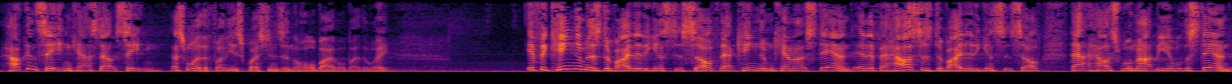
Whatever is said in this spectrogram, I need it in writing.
how can Satan cast out Satan? That's one of the funniest questions in the whole Bible, by the way. If a kingdom is divided against itself, that kingdom cannot stand. And if a house is divided against itself, that house will not be able to stand.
